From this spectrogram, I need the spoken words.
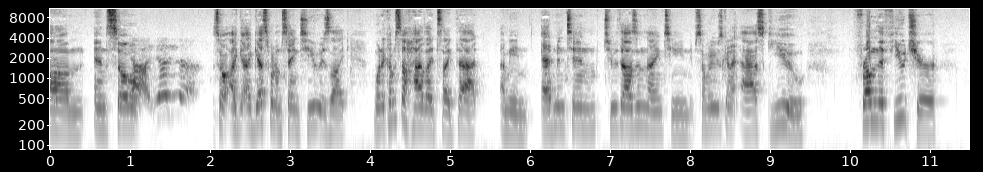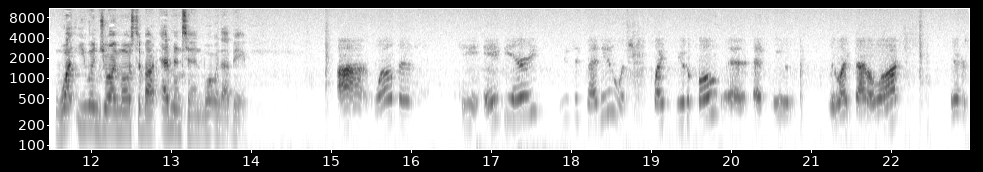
Um, and so Yeah, yeah, yeah. so I, I guess what I'm saying to you is like when it comes to highlights like that, I mean Edmonton 2019. If somebody was going to ask you from the future what you enjoy most about Edmonton, what would that be? Uh, well, there's the Aviary Music Venue, which is quite beautiful, and, and we, we like that a lot. There's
